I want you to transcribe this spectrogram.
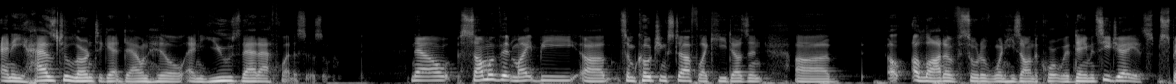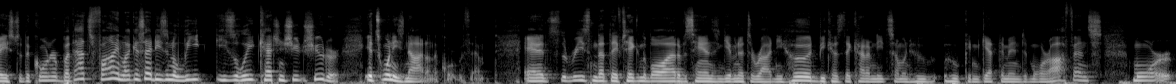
And he has to learn to get downhill and use that athleticism. Now, some of it might be uh, some coaching stuff, like he doesn't uh, a, a lot of sort of when he's on the court with Damon CJ, it's space to the corner, but that's fine. Like I said, he's an elite, he's elite catch and shoot shooter. It's when he's not on the court with them, and it's the reason that they've taken the ball out of his hands and given it to Rodney Hood because they kind of need someone who who can get them into more offense, more.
